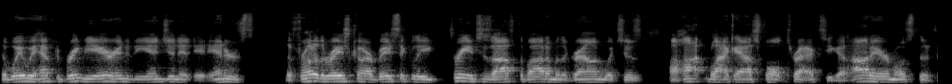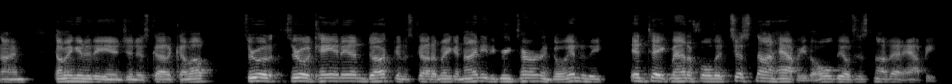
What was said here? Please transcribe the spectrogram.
the way we have to bring the air into the engine, it, it enters the front of the race car basically three inches off the bottom of the ground, which is a hot black asphalt track. So you got hot air most of the time coming into the engine. It's got to come up through a through a K&N duct and it's got to make a 90 degree turn and go into the intake manifold. It's just not happy. The whole deal is just not that happy.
